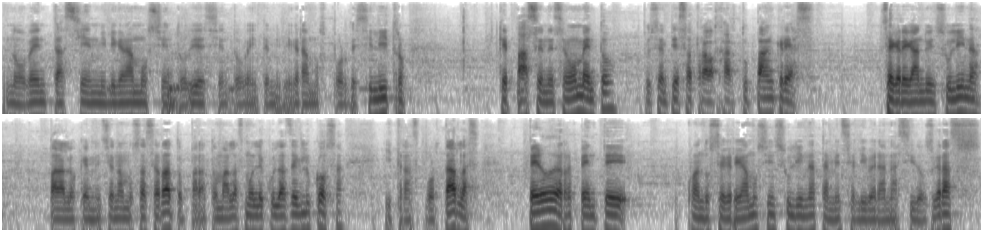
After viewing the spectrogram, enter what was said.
90, 100 miligramos, 110, 120 miligramos por decilitro. ¿Qué pasa en ese momento? Pues empieza a trabajar tu páncreas, segregando insulina, para lo que mencionamos hace rato, para tomar las moléculas de glucosa y transportarlas. Pero de repente, cuando segregamos insulina, también se liberan ácidos grasos.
